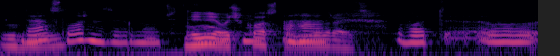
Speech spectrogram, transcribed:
угу. да, сложно завернуть. Не-не, очень классно, ага. мне нравится. Вот э,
